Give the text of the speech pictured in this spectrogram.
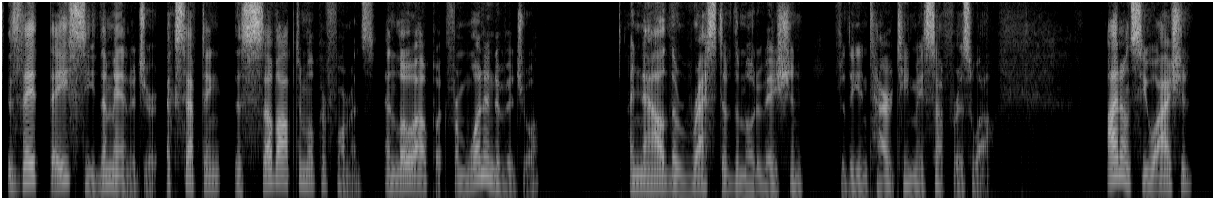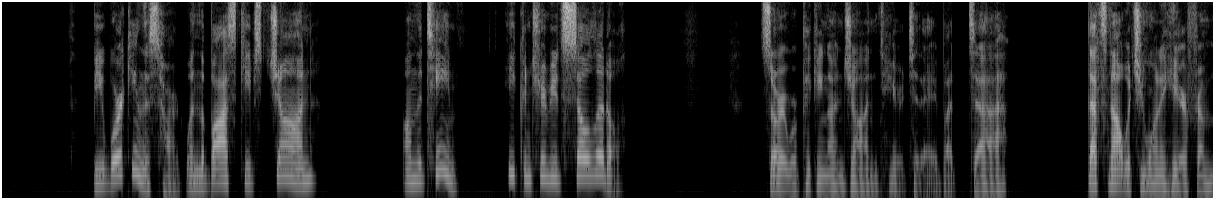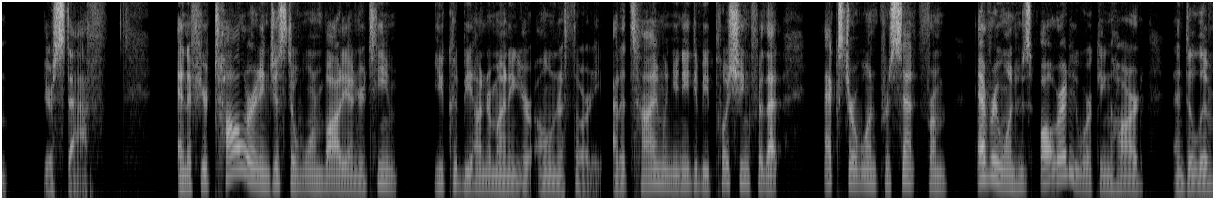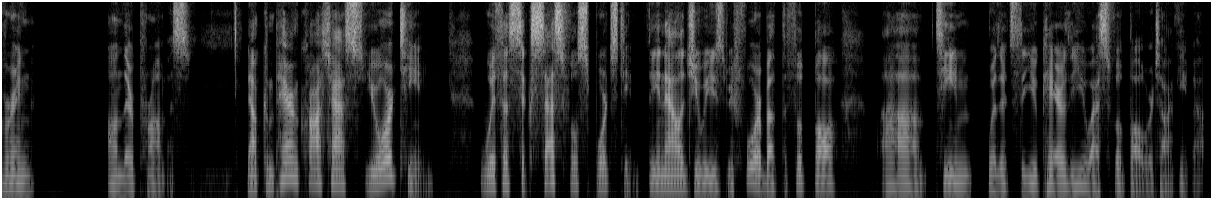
is that they see the manager accepting the suboptimal performance and low output from one individual, and now the rest of the motivation for the entire team may suffer as well. I don't see why I should be working this hard when the boss keeps John on the team. He contributes so little. Sorry, we're picking on John here today, but uh, that's not what you want to hear from your staff. And if you're tolerating just a warm body on your team, you could be undermining your own authority at a time when you need to be pushing for that extra 1% from everyone who's already working hard and delivering on their promise. Now, compare and contrast your team with a successful sports team. The analogy we used before about the football uh, team, whether it's the UK or the US football we're talking about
